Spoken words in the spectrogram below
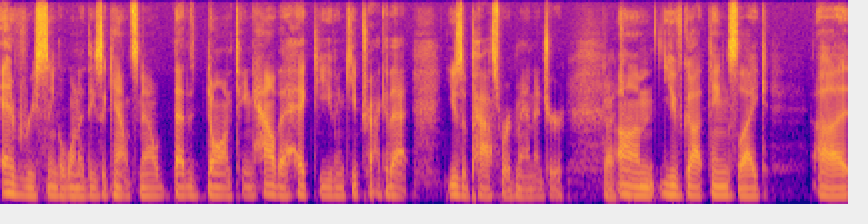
every single one of these accounts. Now, that's daunting. How the heck do you even keep track of that? Use a password manager. Gotcha. Um, you've got things like uh,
